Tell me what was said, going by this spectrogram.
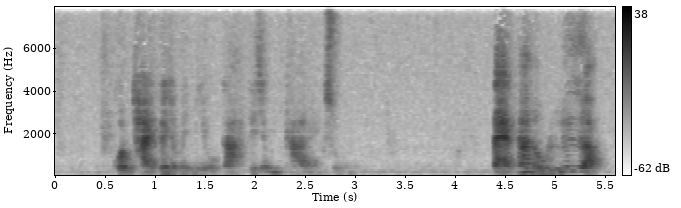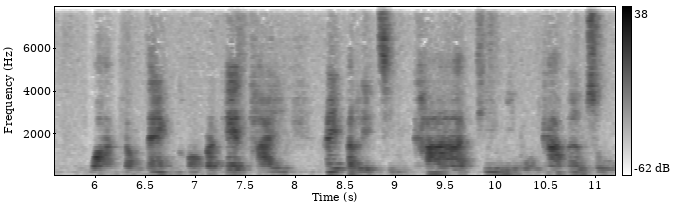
ำคนไทยก็จะไม่มีโอกาสที่จะมีค่าแรงสูง แต่ถ้าเราเลือกวางตำแหน่งของประเทศไทย ให้ผลิตสินค้าที่มีมูลค่าเพิ่มสูง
